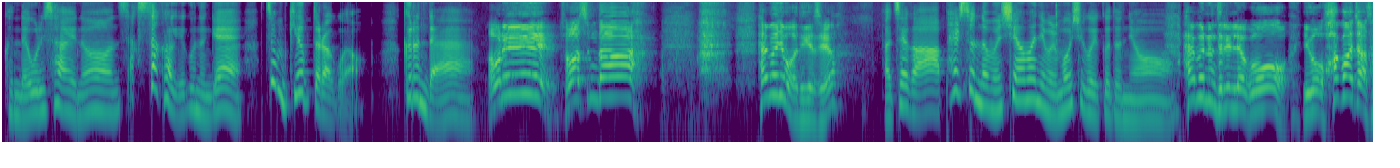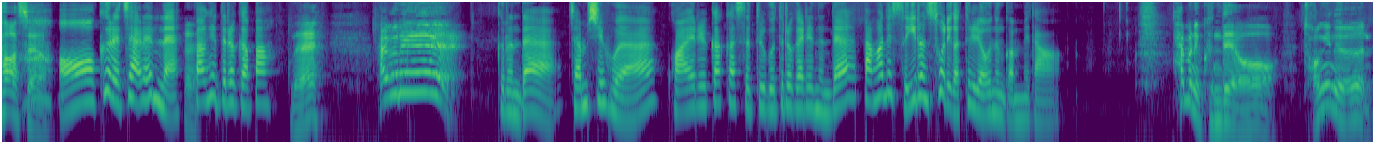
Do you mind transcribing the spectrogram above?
근데 우리 사위는 싹싹하게 구는 게 좀 귀엽더라고요. 그런데 어머님, 저 왔습니다. 할머님 어디 계세요? 아, 제가 팔순 넘은 시어머님을 모시고 있거든요. 할머님 드리려고 이거 화과자 사왔어요. 어, 그래 잘했네. 네. 방에 들어가 봐. 네. 할머님! 그런데 잠시 후에 과일을 깎아서 들고 들어가려는데 방 안에서 이런 소리가 들려오는 겁니다. 할머님, 근데요. 정희는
